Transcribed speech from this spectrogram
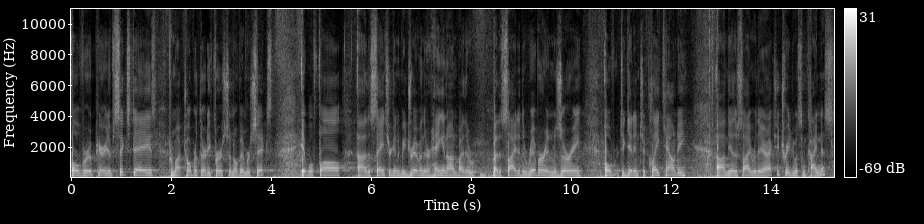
over a period of six days from October 31st to November 6th. It will fall. Uh, the saints are going to be driven. They're hanging on by the by the side of the river in Missouri over to get into Clay County. On the other side, where they are actually treated with some kindness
